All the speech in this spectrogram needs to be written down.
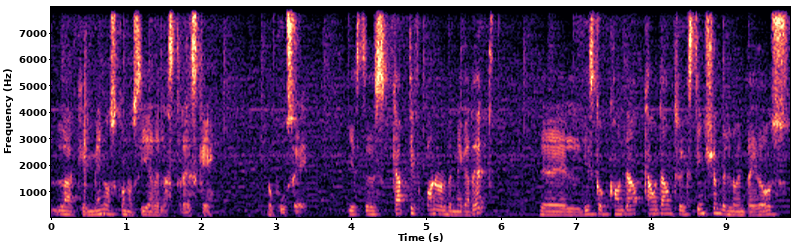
la que menos conocía de las tres que propuse. Y este es Captive Honor de Megadeth, del disco Countdown, to Extinction del 92.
